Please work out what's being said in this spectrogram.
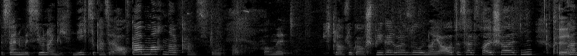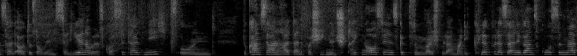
ist deine Mission eigentlich nichts. Du kannst halt Aufgaben machen, da kannst du auch mit, ich glaube sogar auch Spielgeld oder so, neue Autos halt freischalten. Okay. Du kannst halt Autos auch installieren, aber das kostet halt nichts. Und du kannst dann halt deine verschiedenen Strecken aussehen. Es gibt zum Beispiel einmal die Klippe, das ist eine ganz große Map.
